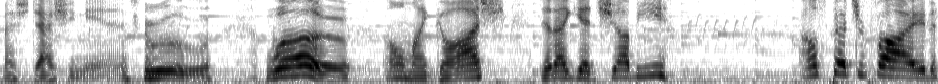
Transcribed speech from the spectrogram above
Mash Dashy Man. Ooh. Whoa. Oh my gosh. Did I get chubby? I was petrified.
